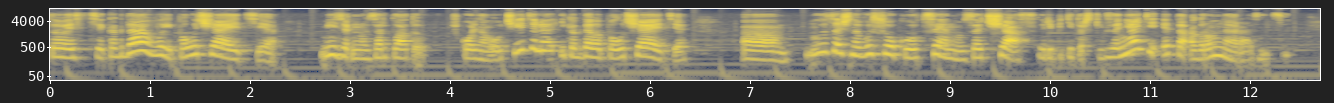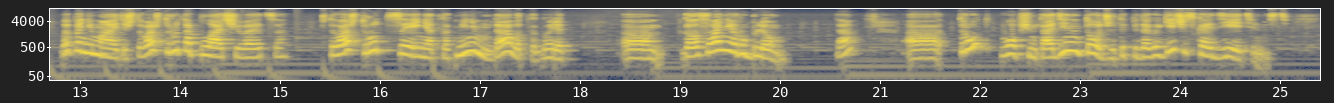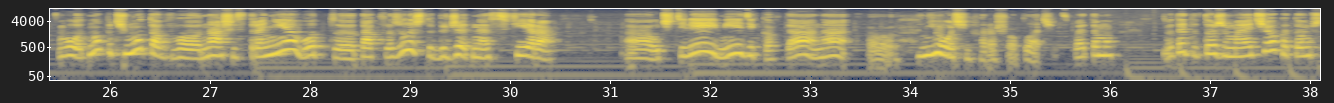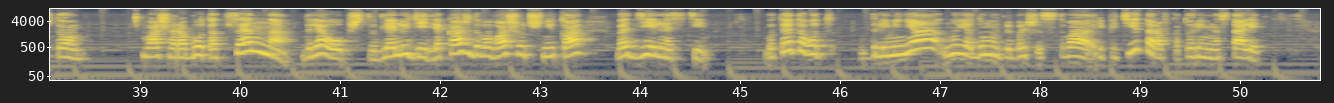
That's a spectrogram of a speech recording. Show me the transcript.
То есть, когда вы получаете мизерную зарплату школьного учителя, и когда вы получаете э, ну, достаточно высокую цену за час репетиторских занятий, это огромная разница. Вы понимаете, что ваш труд оплачивается, что ваш труд ценят, как минимум, да, вот как говорят, э, голосование рублем, да, а, труд, в общем-то, один и тот же, это педагогическая деятельность. Вот, но почему-то в нашей стране вот э, так сложилось, что бюджетная сфера э, учителей, медиков, да, она не очень хорошо оплачивается. Поэтому вот это тоже маячок о том, что ваша работа ценна для общества, для людей, для каждого вашего ученика в отдельности. Вот это вот для меня, ну, я думаю, для большинства репетиторов, которые именно стали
